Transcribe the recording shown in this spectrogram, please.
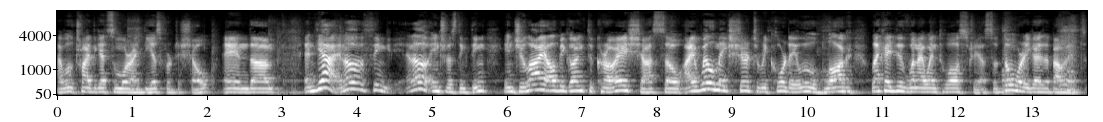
I will try to get some more ideas for the show. And um, and yeah, another thing, another interesting thing. In July, I'll be going to Croatia, so I will make sure to record a little blog like I did when I went to Austria. So don't worry, guys, about it.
